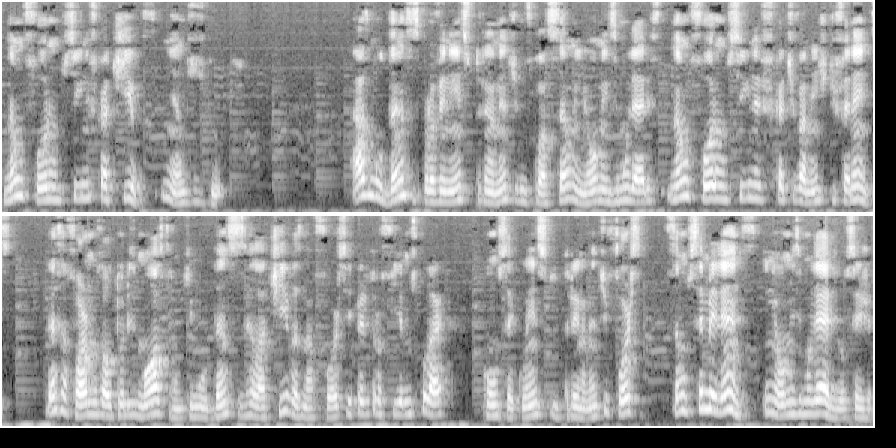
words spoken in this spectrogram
não foram significativas em ambos os grupos. As mudanças provenientes do treinamento de musculação em homens e mulheres não foram significativamente diferentes. Dessa forma, os autores mostram que mudanças relativas na força e hipertrofia muscular, consequentes do treinamento de força, são semelhantes em homens e mulheres, ou seja,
